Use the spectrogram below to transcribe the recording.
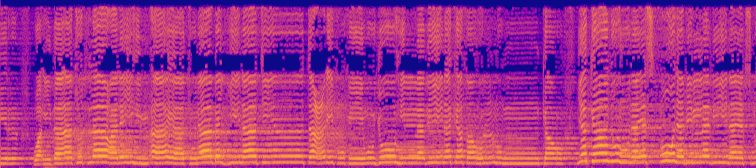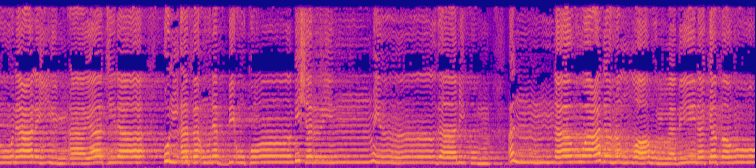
وإذا تتلى عليهم آياتنا بينات تعرف في وجوه الذين كفروا المنكر يكادون يسفون بالذين يتلون عليهم آياتنا قل أفأنبئكم بشر من ذلكم النار وعدها الله الذين كفروا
